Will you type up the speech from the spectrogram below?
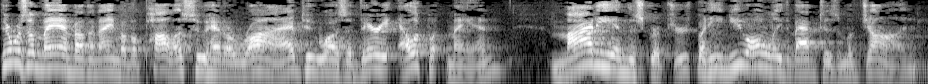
There was a man by the name of Apollos who had arrived, who was a very eloquent man, mighty in the scriptures, but he knew only the baptism of John.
